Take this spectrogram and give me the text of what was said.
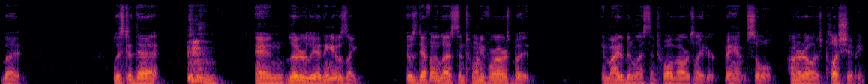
But listed that and literally i think it was like it was definitely less than 24 hours but it might have been less than 12 hours later bam sold $100 plus shipping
